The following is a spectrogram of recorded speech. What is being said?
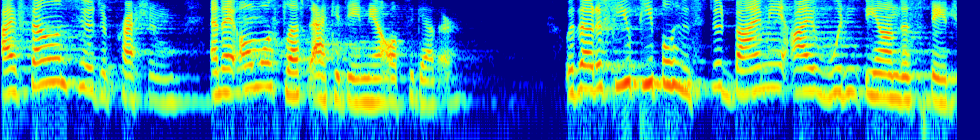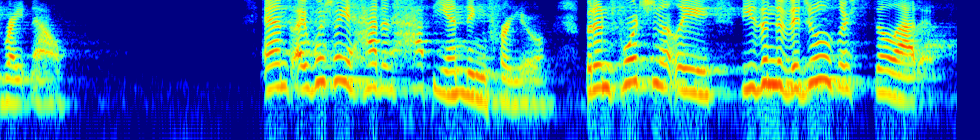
I fell into a depression and I almost left academia altogether. Without a few people who stood by me, I wouldn't be on this stage right now. And I wish I had a happy ending for you, but unfortunately, these individuals are still at it.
